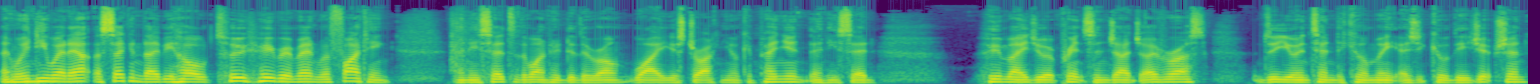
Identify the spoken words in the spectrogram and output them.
And when he went out the second day, behold, two Hebrew men were fighting. And he said to the one who did the wrong, Why are you striking your companion? Then he said, Who made you a prince and judge over us? Do you intend to kill me as you killed the Egyptian?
